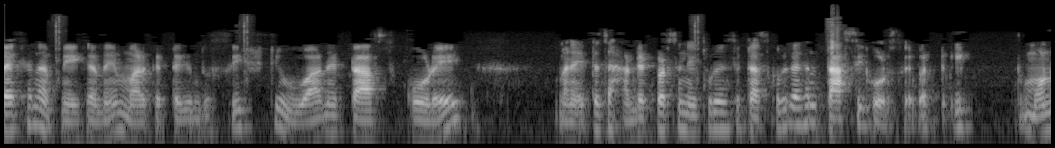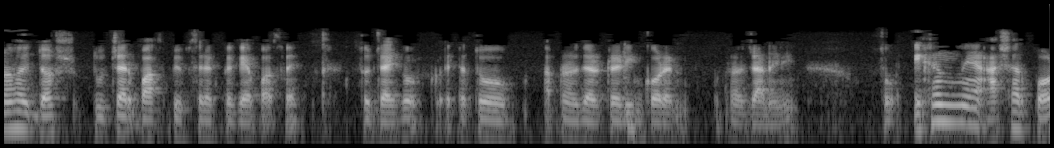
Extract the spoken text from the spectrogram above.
দেখেন আপনি এখানে মার্কেটটা কিন্তু সিক্সটি ওয়ানে টাচ করে মানে এটাতে হান্ড্রেড পার্সেন্ট একুরেন্সি টাচ করে, দেখেন টাচই করছে বাট একটু মনে হয় দশ, দু চার, পাঁচ পিপসের একটা গ্যাপ আছে। তো যাই হোক, এটা তো আপনারা যারা ট্রেডিং করেন, আপনারা জানেনই। তো এখানে আসার পর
